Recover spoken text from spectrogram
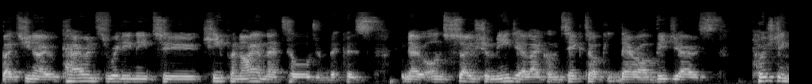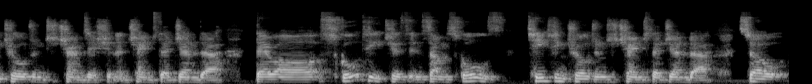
But you know, parents really need to keep an eye on their children because you know, on social media, like on TikTok, there are videos pushing children to transition and change their gender. There are school teachers in some schools teaching children to change their gender. So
